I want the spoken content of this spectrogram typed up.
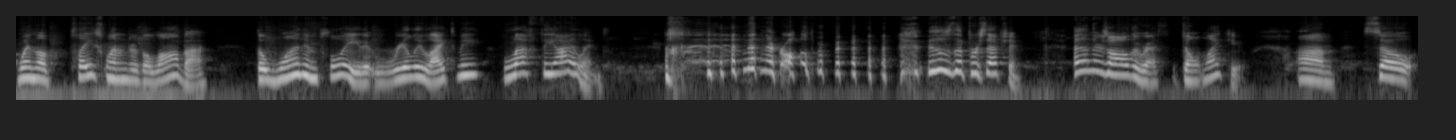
when the place went under the lava, the one employee that really liked me left the island. and then they're all the this was the perception. And then there's all the rest that don't like you. Um, so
